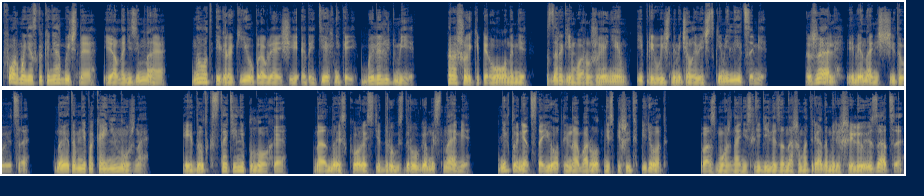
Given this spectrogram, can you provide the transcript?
Форма несколько необычная, явно неземная, но вот игроки, управляющие этой техникой, были людьми, хорошо экипированными, с дорогим вооружением и привычными человеческими лицами. Жаль, имена не считываются, но это мне пока и не нужно. Идут, кстати, неплохо. На одной скорости друг с другом и с нами. Никто не отстает и, наоборот, не спешит вперед. Возможно, они следили за нашим отрядом и решили увязаться.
